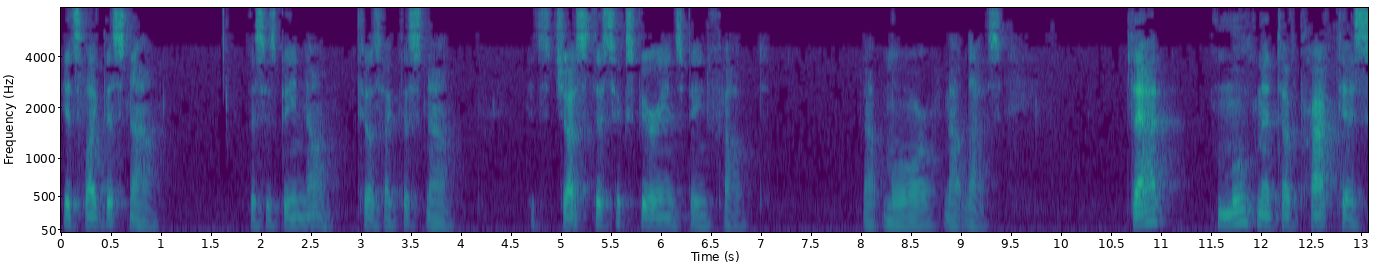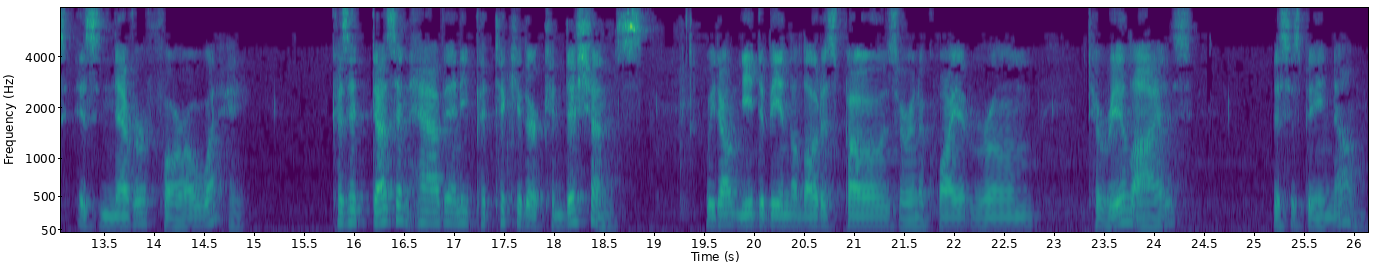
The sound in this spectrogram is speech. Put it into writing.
it's like this now. This is being known. Feels like this now. It's just this experience being felt. Not more, not less. That movement of practice is never far away because it doesn't have any particular conditions. We don't need to be in the lotus pose or in a quiet room to realize this is being known.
